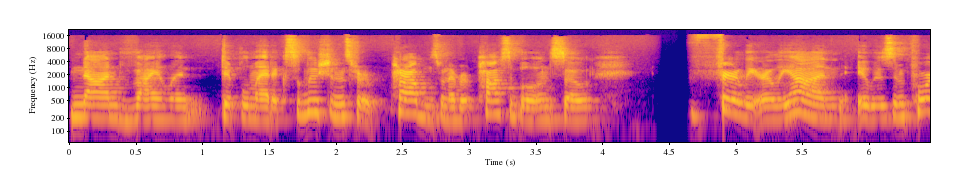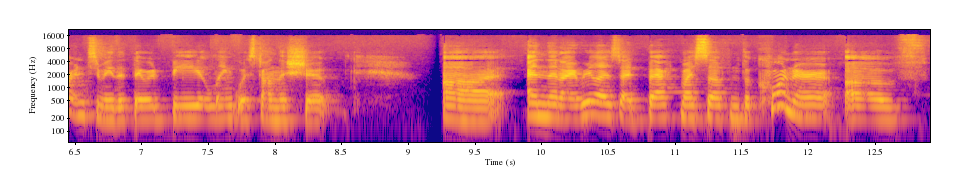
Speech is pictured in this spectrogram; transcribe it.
nonviolent diplomatic solutions for problems whenever possible. And so fairly early on, it was important to me that there would be a linguist on the ship. Uh, and then I realized I'd backed myself into the corner of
